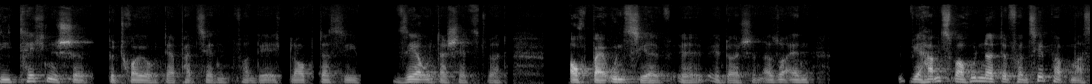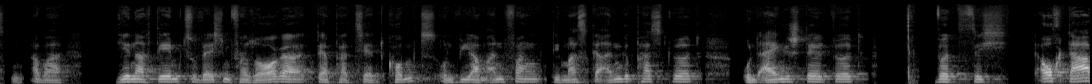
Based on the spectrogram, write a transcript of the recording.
die technische Betreuung der Patienten, von der ich glaube, dass sie sehr unterschätzt wird. Auch bei uns hier äh, in Deutschland. Also ein, wir haben zwar hunderte von CPAP-Masken, aber je nachdem, zu welchem Versorger der Patient kommt und wie am Anfang die Maske angepasst wird und eingestellt wird, wird sich auch da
